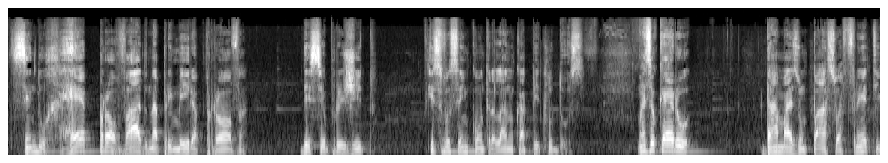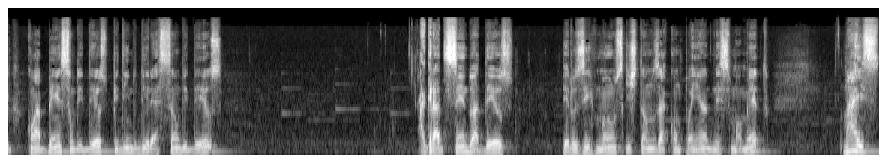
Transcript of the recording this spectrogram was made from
sendo reprovado na primeira prova, desceu para o Egito. Isso você encontra lá no capítulo 12. Mas eu quero dar mais um passo à frente com a bênção de Deus, pedindo direção de Deus, agradecendo a Deus pelos irmãos que estão nos acompanhando nesse momento. Mas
